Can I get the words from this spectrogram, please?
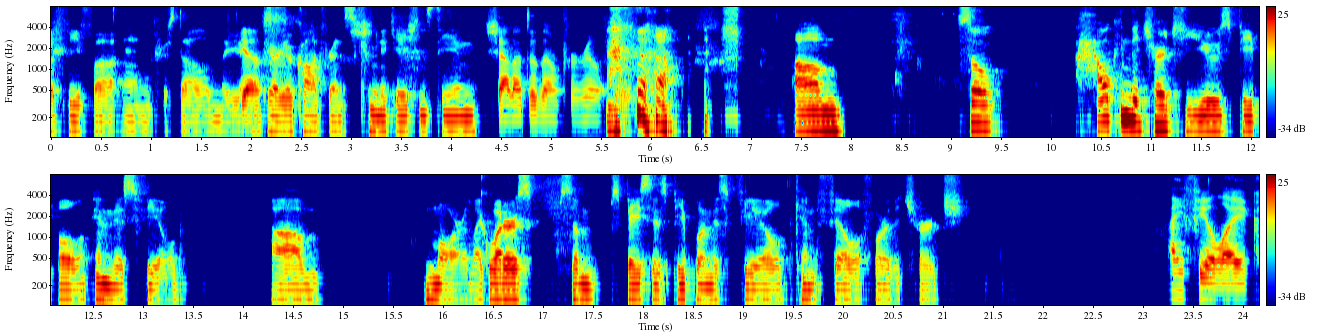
FIFA and Christelle and the yes. Ontario Conference communications team. Shout out to them for real. um, so how can the church use people in this field? Um, more like what are some spaces people in this field can fill for the church i feel like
